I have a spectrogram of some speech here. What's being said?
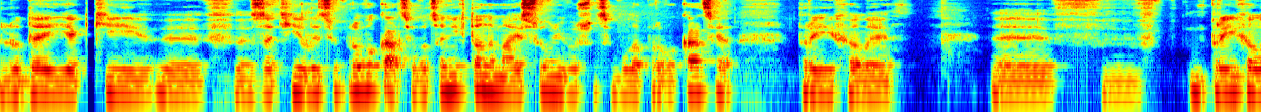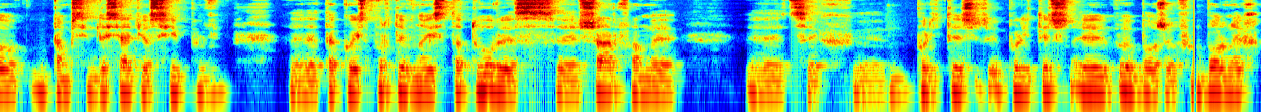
людей, які е, затіяли цю провокацію. Бо це ніхто не має сумніву, що це була провокація. Приїхали Приїхало там 70 осіб такої спортивної статури з шарфами е, цих футбольних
